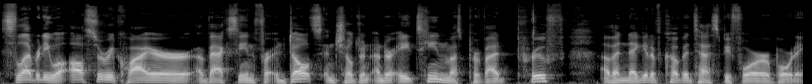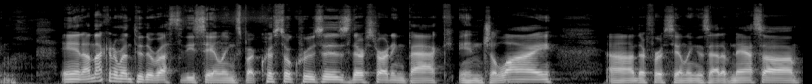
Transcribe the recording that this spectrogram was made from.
Celebrity will also require a vaccine for adults and children under 18 must provide proof of a negative COVID test before boarding. And I'm not going to run through the rest of these sailings, but Crystal Cruises, they're starting back in July. Uh, their first sailing is out of Nassau.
